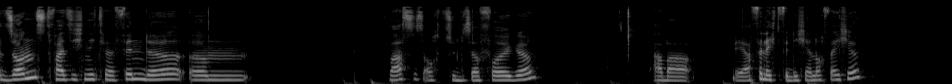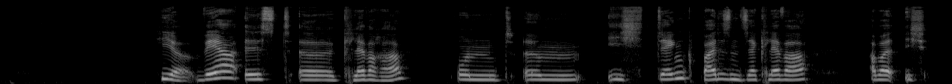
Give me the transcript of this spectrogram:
sonst, falls ich nichts mehr finde, ähm, war es das auch zu dieser Folge. Aber ja, vielleicht finde ich ja noch welche. Hier, wer ist äh, cleverer? Und ähm, ich denke, beide sind sehr clever, aber ich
